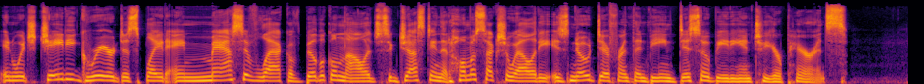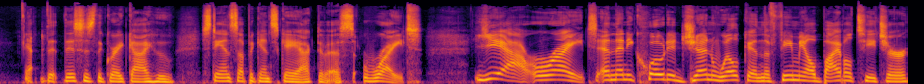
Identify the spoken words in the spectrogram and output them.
in which J.D. Greear displayed a massive lack of biblical knowledge, suggesting that homosexuality is no different than being disobedient to your parents. Yeah, th- this is the great guy who stands up against gay activists. Right. Yeah, right. And then he quoted Jen Wilkin, the female Bible teacher.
